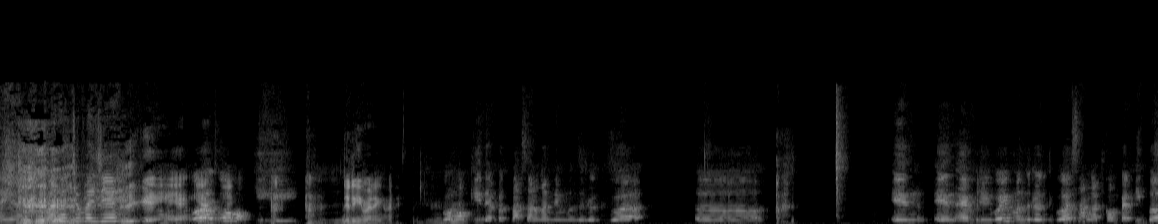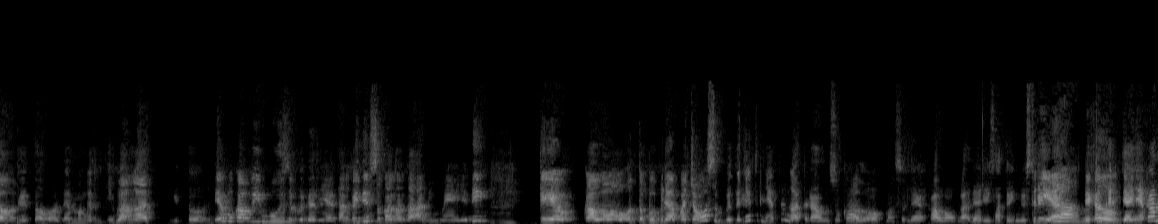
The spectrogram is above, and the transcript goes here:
ayo gimana coba aja jadi kayaknya yang, gue yang- gue hoki. Jadi gimana gimana? Gue hoki dapat pasangan yang menurut gue eh in in every way menurut gue sangat kompatibel gitu loh dan mengerti banget gitu. Dia bukan wibu sebenarnya tapi dia suka nonton anime. Jadi kayak kalau untuk beberapa cowok sebenarnya ternyata nggak terlalu suka loh. Maksudnya kalau nggak dari satu industri ya Iya, dia kan kerjanya kan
